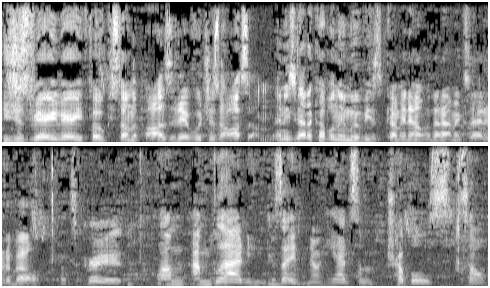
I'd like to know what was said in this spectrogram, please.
He's just very, very focused on the positive, which is awesome. And he's got a couple new movies coming out that I'm excited about. That's great. Well, I'm, I'm glad because I know he had some troubles. So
